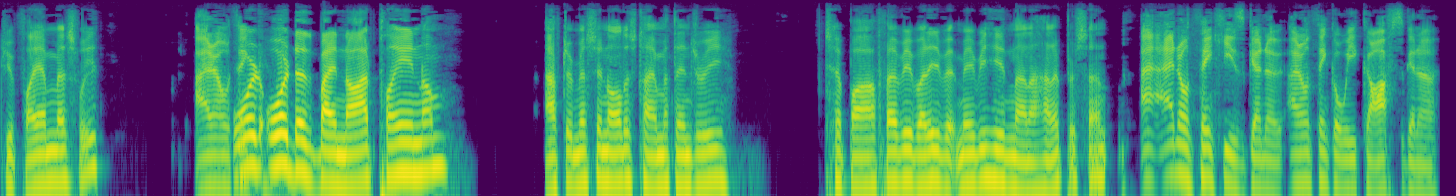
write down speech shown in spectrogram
do you play him this week? I don't think. Or or does by not playing him after missing all this time with injury tip off everybody that maybe he's not hundred percent? I, I don't think he's gonna. I don't think a week off's gonna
